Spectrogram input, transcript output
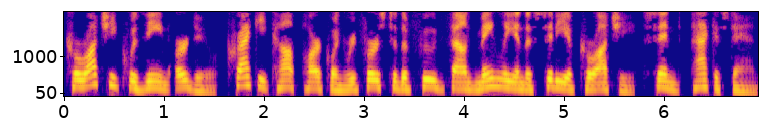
Karachi cuisine Urdu, Kraki Ka Parkwan refers to the food found mainly in the city of Karachi, Sindh, Pakistan.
